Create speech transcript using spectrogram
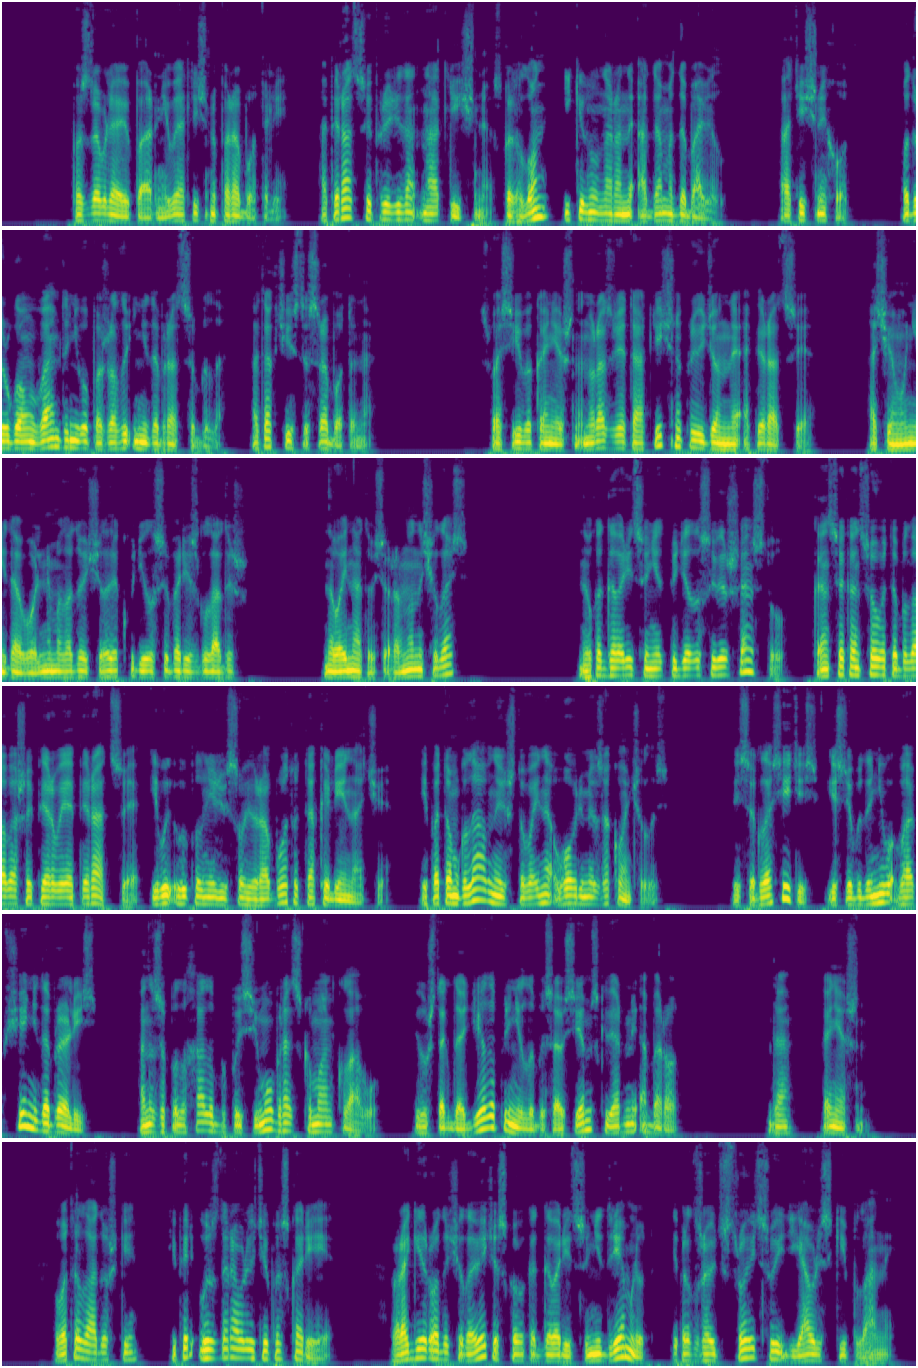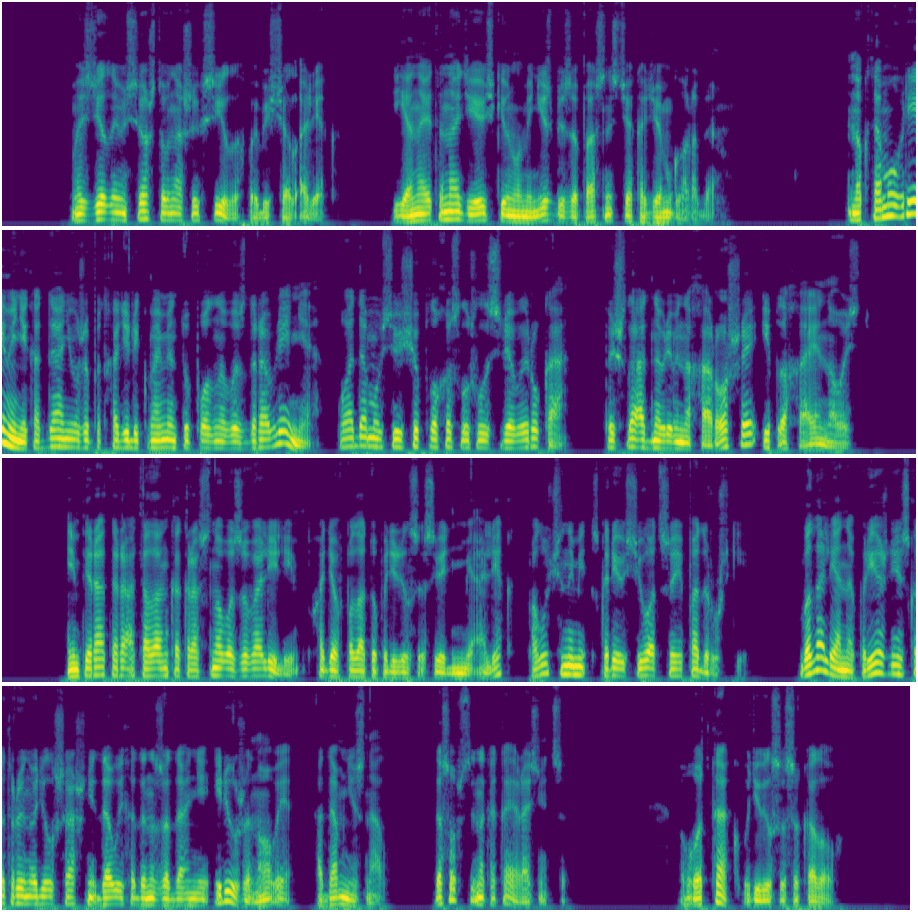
«Поздравляю, парни, вы отлично поработали. «Операция проведена на отлично», — сказал он и, кивнул на раны Адама, добавил. «Отличный ход. По-другому вам до него, пожалуй, и не добраться было. А так чисто сработано». «Спасибо, конечно, но разве это отлично проведенная операция?» «А чем вы недовольны, молодой человек?» — удивился Борис Гладыш. «Но война-то все равно началась». «Но, как говорится, нет предела совершенству. В конце концов, это была ваша первая операция, и вы выполнили свою работу так или иначе. И потом главное, что война вовремя закончилась. Ведь согласитесь, если бы до него вообще не добрались, она заполыхала бы по всему братскому анклаву, и уж тогда дело приняло бы совсем скверный оборот. Да, конечно. Вот и ладушки. Теперь выздоравливайте поскорее. Враги рода человеческого, как говорится, не дремлют и продолжают строить свои дьявольские планы. «Мы сделаем все, что в наших силах», — пообещал Олег. «Я на это надеюсь», — кивнул министр безопасности Академгорода. Но к тому времени, когда они уже подходили к моменту полного выздоровления, у Адама все еще плохо слушалась левая рука. Пришла одновременно хорошая и плохая новость. Императора Аталанка Краснова завалили. Входя в палату, поделился сведениями Олег, полученными, скорее всего, от своей подружки. Была ли она прежняя, с которой он водил шашни до выхода на задание, или уже новая, Адам не знал. Да, собственно, какая разница? «Вот как?» — удивился Соколов.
